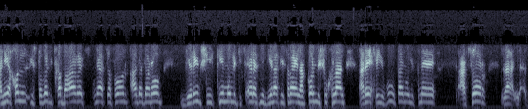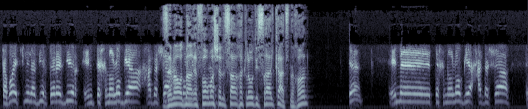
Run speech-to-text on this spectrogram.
אני יכול להסתובב איתך בארץ, מהצפון עד הדרום, גירים שהקימו לתפארת מדינת ישראל, הכל משוכלל, הרי חייבו אותנו לפני עשור תבוא אצלי לדיר, תראה דיר עם טכנולוגיה חדשה. זה מאוד מהרפורמה של שר החקלאות ישראל כץ, נכון? כן, עם uh, טכנולוגיה חדשה, uh,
